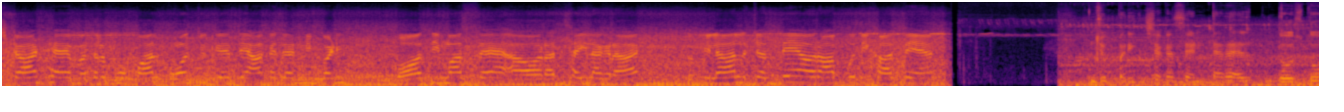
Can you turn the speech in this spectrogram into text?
स्टार्ट है मतलब भोपाल पहुँच चुके थे यहाँ का जर्नी बड़ी बहुत ही मस्त है और अच्छा ही लग रहा है। तो फ़िलहाल चलते हैं और आपको दिखाते हैं। जो परीक्षा का सेंटर है दोस्तों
